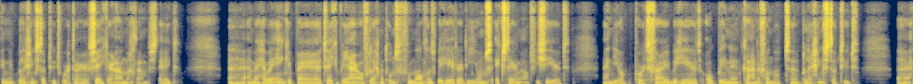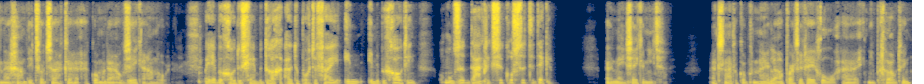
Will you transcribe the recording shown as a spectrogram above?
in, het beleggingsstatuut wordt daar zeker aandacht aan besteed. Uh, en wij hebben één keer per, twee keer per jaar overleg met onze vermogensbeheerder, die ons extern adviseert en die ook portefeuille beheert, ook binnen het kader van dat beleggingsstatuut. en dan gaan dit soort zaken komen daar ook zeker aan de orde. Maar je begroot dus geen bedrag uit de portefeuille in, in de begroting om onze dagelijkse kosten te dekken? Uh, nee, zeker niet. Het staat ook op een hele aparte regel uh, in die begroting.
